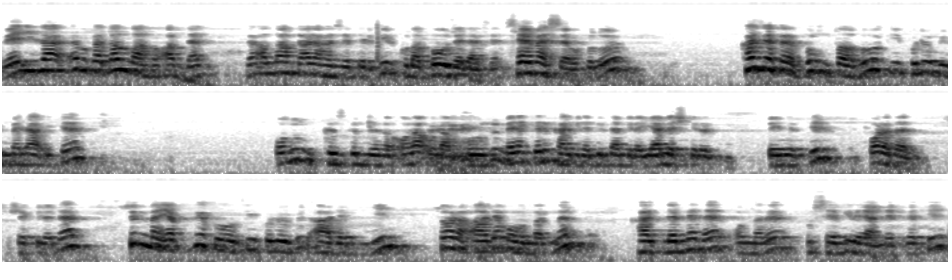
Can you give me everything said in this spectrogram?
Ve izâ ebgadallahu abden ve allah Teala Hazretleri bir kula buğz ederse, sevmezse o kulu kazefe bumtahu fi kulubil melaike onun kızgınlığını, ona olan buğzu meleklerin kalbine birdenbire yerleştirir, belirtir, orada teşekkür eder. Sümme yakzifu fi kulubül ademiyyin sonra Adem oğullarının kalplerine de onları bu sevgi veya nefreti,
